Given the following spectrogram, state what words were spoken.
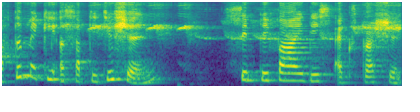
After making a substitution, simplify this expression.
